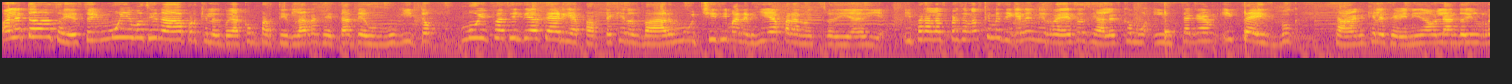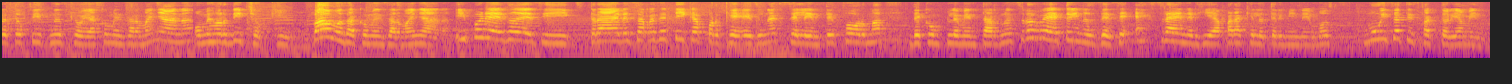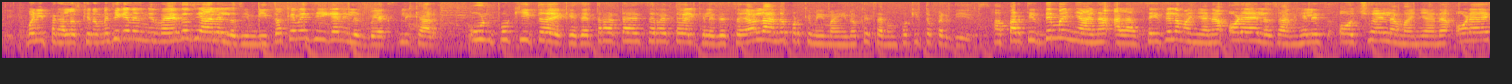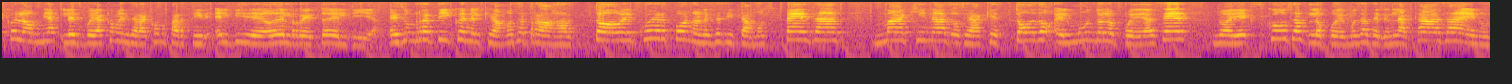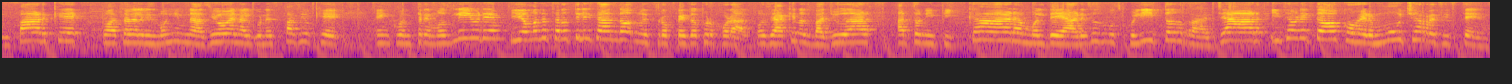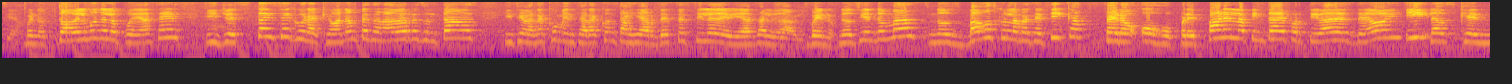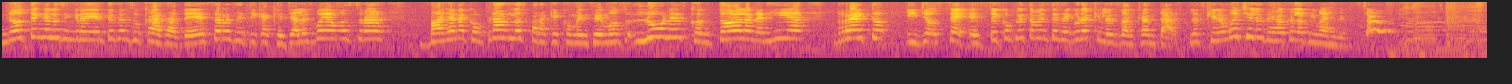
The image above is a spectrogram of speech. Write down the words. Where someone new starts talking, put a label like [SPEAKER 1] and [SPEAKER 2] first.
[SPEAKER 1] Hola a todos, hoy estoy muy emocionada porque les voy a compartir la receta de un juguito muy fácil de hacer y aparte que nos va a dar muchísima energía para nuestro día a día. Y para las personas que me siguen en mis redes sociales como Instagram y Facebook, saben que les he venido hablando de un reto fitness que voy a comenzar mañana, o mejor dicho, que vamos a comenzar mañana. Y por eso decidí traer esta recetica porque es una excelente forma de complementar nuestro reto y nos dé ese extra de energía para que lo terminemos muy satisfactoriamente. Bueno, y para los que no me siguen en mis redes sociales, los invito a que me sigan y les voy a explicar un poquito de qué se trata este reto del que les estoy hablando porque me imagino que están un poquito perdidos. A partir de mañana a las 6 de la mañana hora de Los Ángeles, 8 de la mañana hora de Colombia, les voy a comenzar a compartir el video del reto del día. Es un ratico en el que vamos a trabajar todo el cuerpo, no necesitamos pesas, máquinas, o sea que todo el mundo lo puede hacer, no hay excusas, lo podemos hacer en la casa, en un parque o hasta en el mismo gimnasio, en algún espacio que encontremos libre. Y vamos a estar utilizando nuestro peso corporal o sea que nos va a ayudar a tonificar a moldear esos musculitos rayar y sobre todo coger mucha resistencia. Bueno todo el mundo lo puede hacer y yo estoy segura que van a empezar a ver resultados y se van a comenzar a contagiar de este estilo de vida saludable. Bueno, no siendo más, nos vamos con la recetica, pero ojo, preparen la pinta deportiva desde hoy y los que no tengan los ingredientes en su casa de esta recetica que ya les voy a mostrar, vayan a comprarlos para que comencemos lunes con toda la energía, reto y yo sé, estoy completamente segura que les va a encantar. Los quiero mucho y los dejo con las imágenes. ¡Chao!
